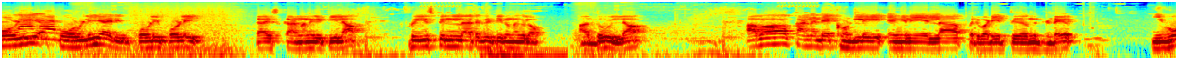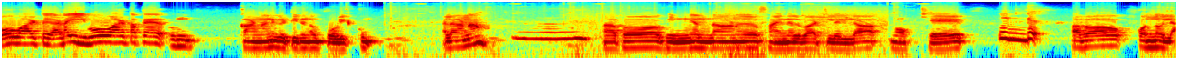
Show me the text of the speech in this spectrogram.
പൊളി പൊളിയായിരിക്കും. പൊളി പൊളി. ഗൈസ് കണ്ണന് കിട്ടിയില്ല. ഫ്രീ സ്പിന്നിലായിട്ട് കിട്ടിയിട്ടുണ്ടെങ്കിലോ? അതും ഇല്ല. അപ്പൊ കണ്ണന്റെ അക്കൗണ്ടിൽ എങ്ങനെ എല്ലാ പരിപാടിയും തീർന്നിട്ടുണ്ട്? ഇവോ വാൾട്ട് എടാ ഇവോ വാൾട്ടൊക്കെ കാണാൻ കിട്ടിയിട്ടുണ്ടോ? പൊളിക്കും. അല്ല കാണാ അപ്പോ പിന്നെന്താണ്? ഫൈനൽ ബാട്ടിലില്ല ഓക്കേ അപ്പോ ഒന്നുമില്ല.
